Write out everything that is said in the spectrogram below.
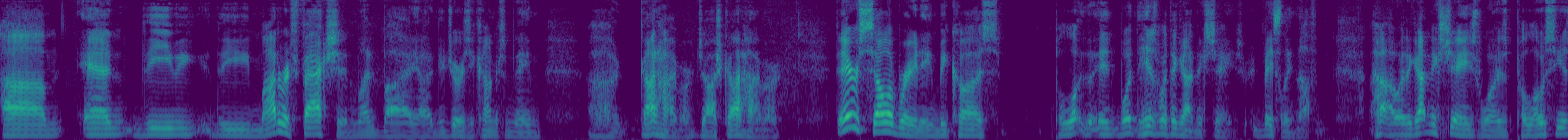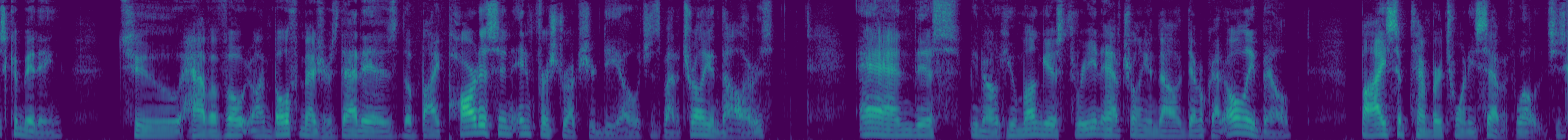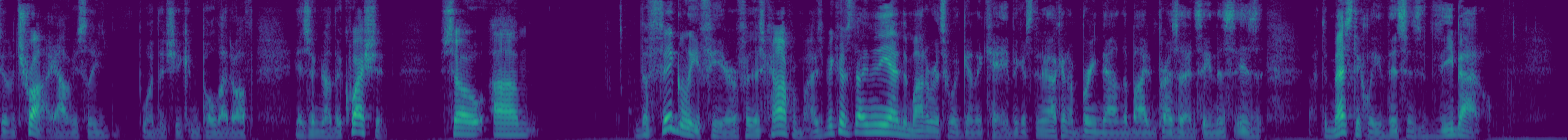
Um, and the the moderate faction, led by a New Jersey Congressman named uh, Gottheimer, Josh Gottheimer, they're celebrating because Pelo- what, here's what they got in exchange: basically nothing. Uh, what they got in exchange was Pelosi is committing to have a vote on both measures. That is the bipartisan infrastructure deal, which is about a trillion dollars, and this, you know, humongous three and a half trillion dollar Democrat only bill by September 27th. Well, she's going to try. Obviously, whether she can pull that off is another question. So, um, the fig leaf here for this compromise, because in the end the moderates were going to cave because they're not going to bring down the Biden presidency. And this is domestically, this is the battle.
